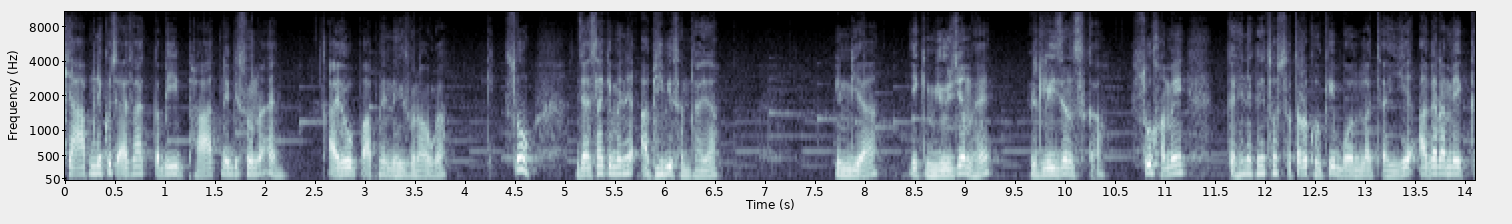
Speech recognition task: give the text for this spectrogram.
क्या आपने कुछ ऐसा कभी भारत में भी सुना है? आई होप आपने नहीं सुना होगा। सो so, जैसा कि मैंने अभी भी समझाया इंडिया एक म्यूज़ियम है रिलीजन्स का। सो so, हमें कहीं ना कहीं थोड़ा सतर्क होकर बोलना चाहिए। अगर हम एक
